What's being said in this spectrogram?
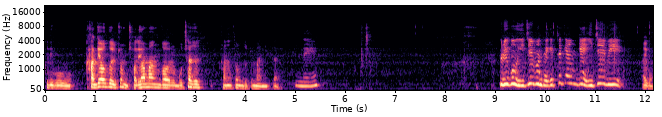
그리고 가격을 좀 저렴한 거를 못 찾을 가능성도 좀 많이 있어요. 네. 그리고 이 집은 되게 특이한 게 이 집이 아이고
